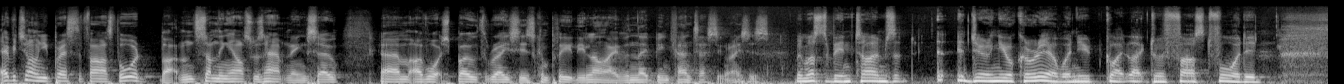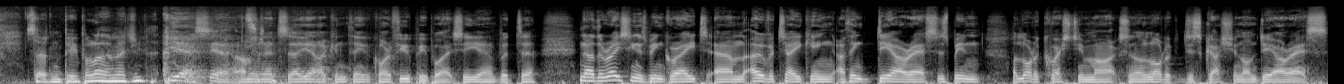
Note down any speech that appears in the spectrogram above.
every time you press the fast forward button, something else was happening. So um, I've watched both races completely live, and they've been fantastic races. There must have been times that, during your career when you'd quite like to have fast forwarded certain people, I imagine. yes, yeah. I mean, that's uh, yeah. I can think of quite a few people actually. Yeah, but uh, no, the racing has been great. Um, overtaking, I think DRS has been a lot of question marks and a lot of discussion on DRS.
